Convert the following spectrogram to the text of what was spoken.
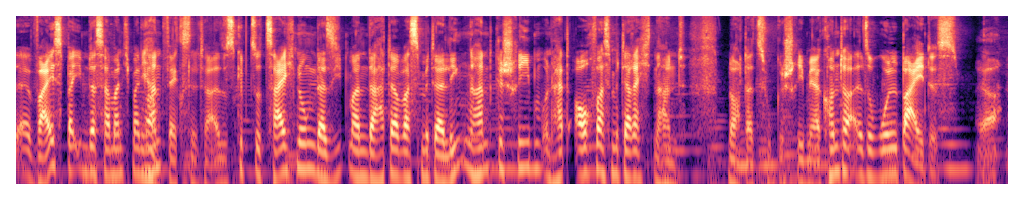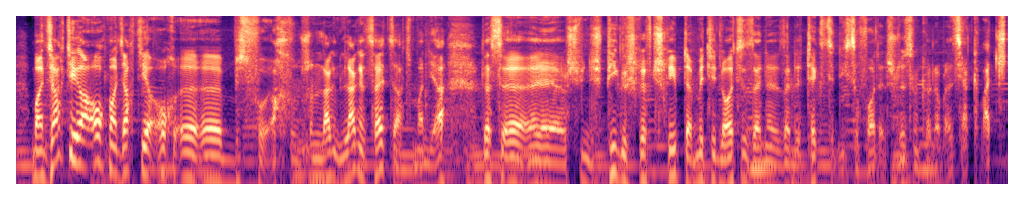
äh, weiß bei ihm, dass er manchmal die Hand wechselte. Also es gibt so Zeichnungen, da sieht man, da hat er was mit der linken Hand geschrieben und hat auch was mit der rechten Hand noch dazu geschrieben. Er konnte also wohl beides. Ja. Man sagte ja auch, man sagte ja auch, äh, äh, bis vor, ach, schon lang, lange Zeit sagte man ja, dass äh, er eine Spiegelschrift schrieb, damit die Leute seine, seine Texte nicht sofort entschlüsseln können. Aber das ist ja Quatsch.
